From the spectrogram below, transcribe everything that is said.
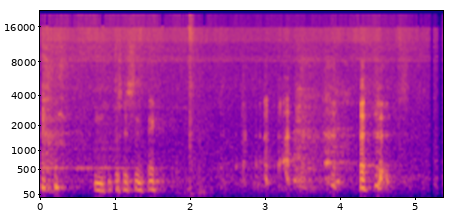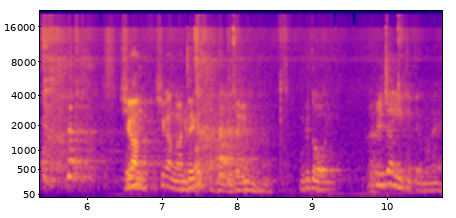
못 들으시네. 시간 시간 가안 되겠다. 안 되겠네. 우리도 일정이 있기 때문에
